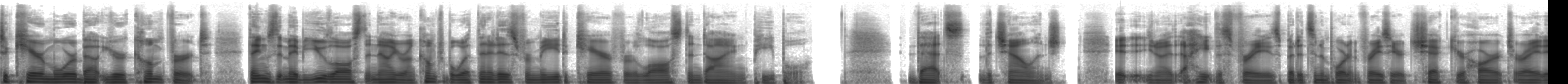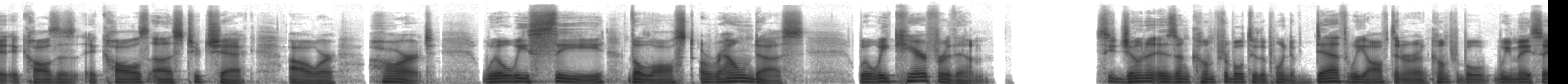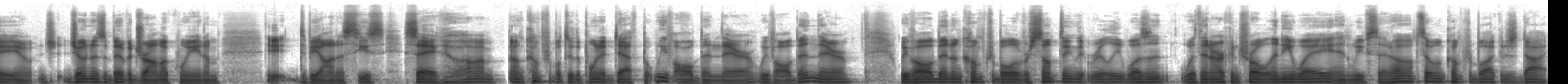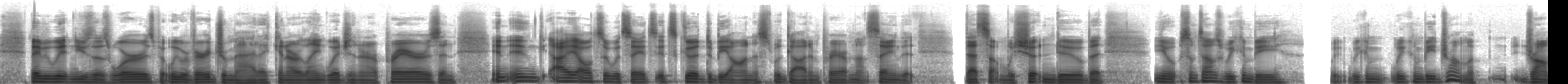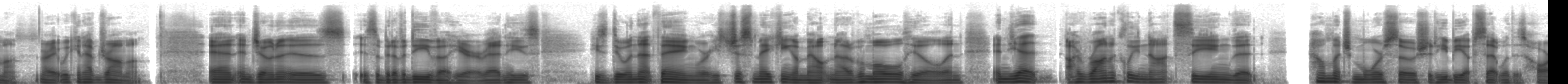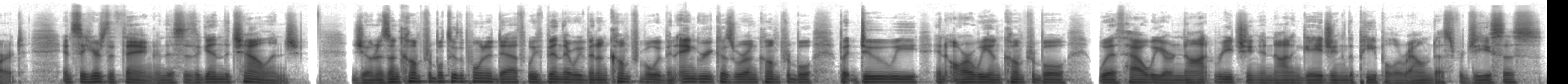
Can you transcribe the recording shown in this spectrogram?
to care more about your comfort, things that maybe you lost and now you're uncomfortable with, than it is for me to care for lost and dying people. That's the challenge. It, you know, I hate this phrase, but it's an important phrase here. Check your heart, right? It, it causes it calls us to check our heart. Will we see the lost around us? Will we care for them? See, Jonah is uncomfortable to the point of death. We often are uncomfortable. We may say, you know, J- Jonah's a bit of a drama queen. I'm, to be honest, he's saying, oh, I'm uncomfortable to the point of death, but we've all been there. We've all been there. We've all been uncomfortable over something that really wasn't within our control anyway. And we've said, oh, I'm so uncomfortable, I could just die. Maybe we didn't use those words, but we were very dramatic in our language and in our prayers. And, and, and I also would say it's, it's good to be honest with God in prayer. I'm not saying that that's something we shouldn't do. But you know, sometimes we can be we, we can we can be drama drama, right? We can have drama. And and Jonah is is a bit of a diva here, and he's he's doing that thing where he's just making a mountain out of a molehill and and yet ironically not seeing that how much more so should he be upset with his heart? And see, here's the thing, and this is again the challenge. Jonah's uncomfortable to the point of death. We've been there. We've been uncomfortable. We've been angry because we're uncomfortable. But do we and are we uncomfortable with how we are not reaching and not engaging the people around us for Jesus?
